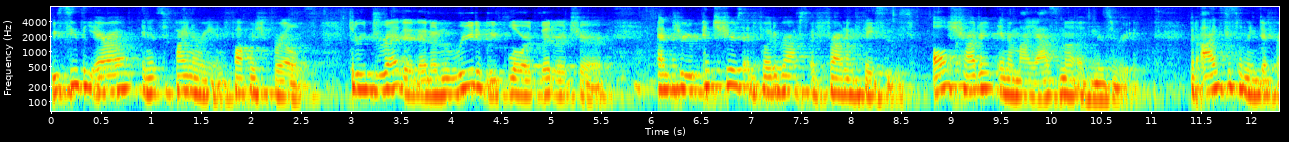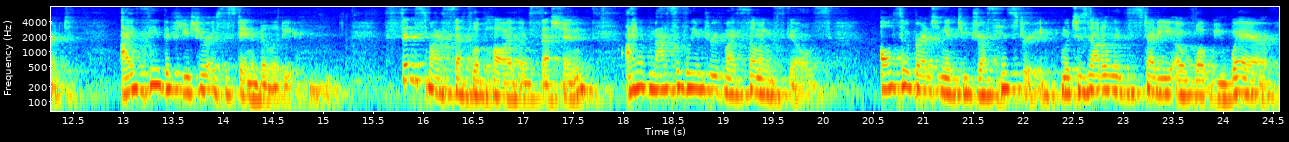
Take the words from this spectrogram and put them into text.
We see the era in its finery and foppish frills, through dreaded and unreadably florid literature, and through pictures and photographs of frowning faces, all shrouded in a miasma of misery. But I see something different. I see the future of sustainability. Since my cephalopod obsession, I have massively improved my sewing skills, also branching into dress history, which is not only the study of what we wear,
